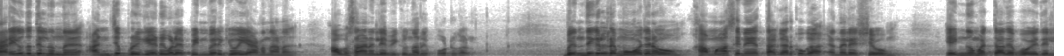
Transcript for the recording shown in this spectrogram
കരയുദ്ധത്തിൽ നിന്ന് അഞ്ച് ബ്രിഗേഡുകളെ പിൻവലിക്കുകയാണെന്നാണ് അവസാനം ലഭിക്കുന്ന റിപ്പോർട്ടുകൾ. ബന്ദികളുടെ മോചനവും ഹമാസിനെ തകർക്കുക എന്ന ലക്ഷ്യവും എങ്ങും എത്താതെ പോയതിൽ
